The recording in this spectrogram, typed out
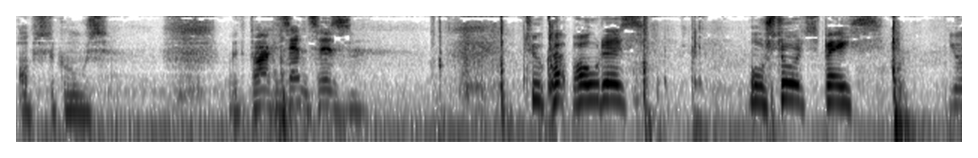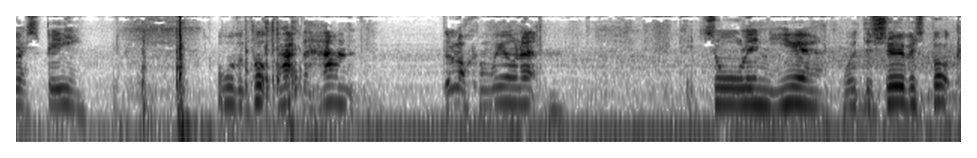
obstacles with the parking sensors. Two cup holders, more storage space, USB, all the foot pad, the hand, the lock and wheel nut. It's all in here with the service book.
